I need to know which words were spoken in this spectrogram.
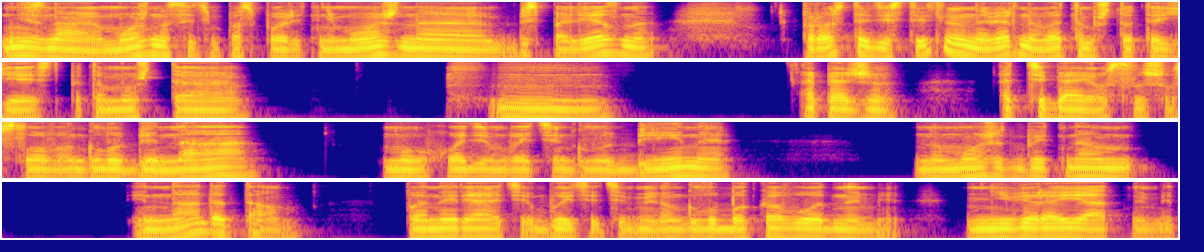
не знаю, можно с этим поспорить, не можно, бесполезно. Просто действительно, наверное, в этом что-то есть, потому что, опять же, от тебя я услышал слово глубина, мы уходим в эти глубины, но, может быть, нам и надо там понырять и быть этими глубоководными, невероятными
